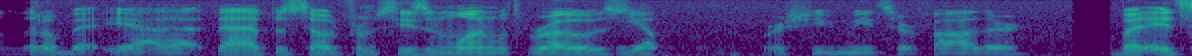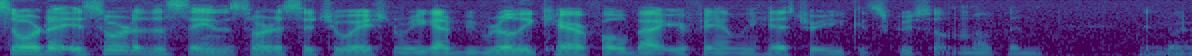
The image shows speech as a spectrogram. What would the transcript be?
A little bit, yeah. That that episode from season one with Rose, Yep. where she meets her father. But it's sort of it's sort of the same sort of situation where you got to be really careful about your family history. You could screw something up and, and Okay.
